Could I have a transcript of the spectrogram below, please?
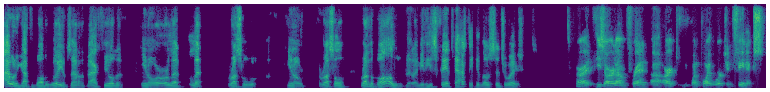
I would have got the ball to Williams out of the backfield and you know, or, or let let Russell, you know, Russell run the ball a little bit. I mean, he's fantastic in those situations. All right, he's Art. I'm Fred. Uh, Art, one point worked in Phoenix.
